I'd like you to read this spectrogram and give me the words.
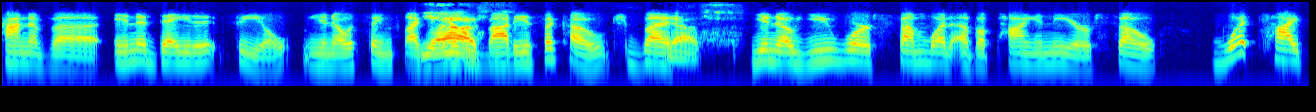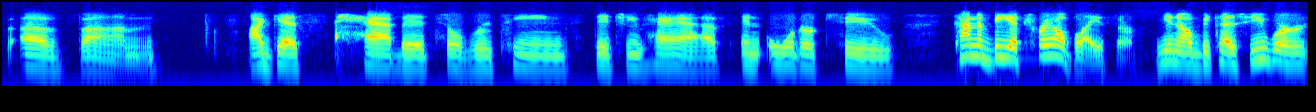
kind of a inundated field. You know, it seems like yes. everybody's a coach, but yes. you know, you were somewhat of a pioneer. So, what type of, um, I guess, habits or routines did you have in order to kind of be a trailblazer, you know, because you were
